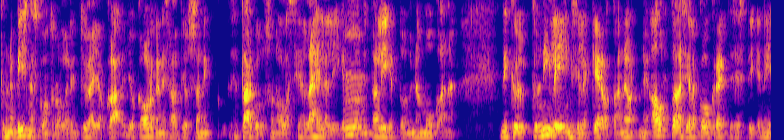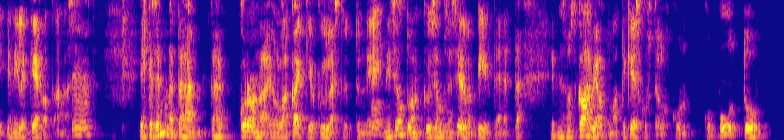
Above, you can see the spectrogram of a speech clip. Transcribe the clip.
tämmöinen business controllerin työ, joka, joka organisaatiossa, niin se tarkoitus on olla siellä lähellä liiketoimintaa, mm. liiketoiminnan mukana. Niin kyllä, kyllä niille ihmisille kerrotaan. Ne, on, ne auttaa siellä konkreettisesti ja, ni, ja niille kerrotaan asioita. Mm. Ehkä semmoinen tähän, tähän koronaan, jolla on kaikki jo kyllästytty, niin, mm. niin se on tuonut kyllä semmoisen selvän piirteen, että, että ne semmoiset kahviautomaattikeskustelut, kun, kun puuttuu,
